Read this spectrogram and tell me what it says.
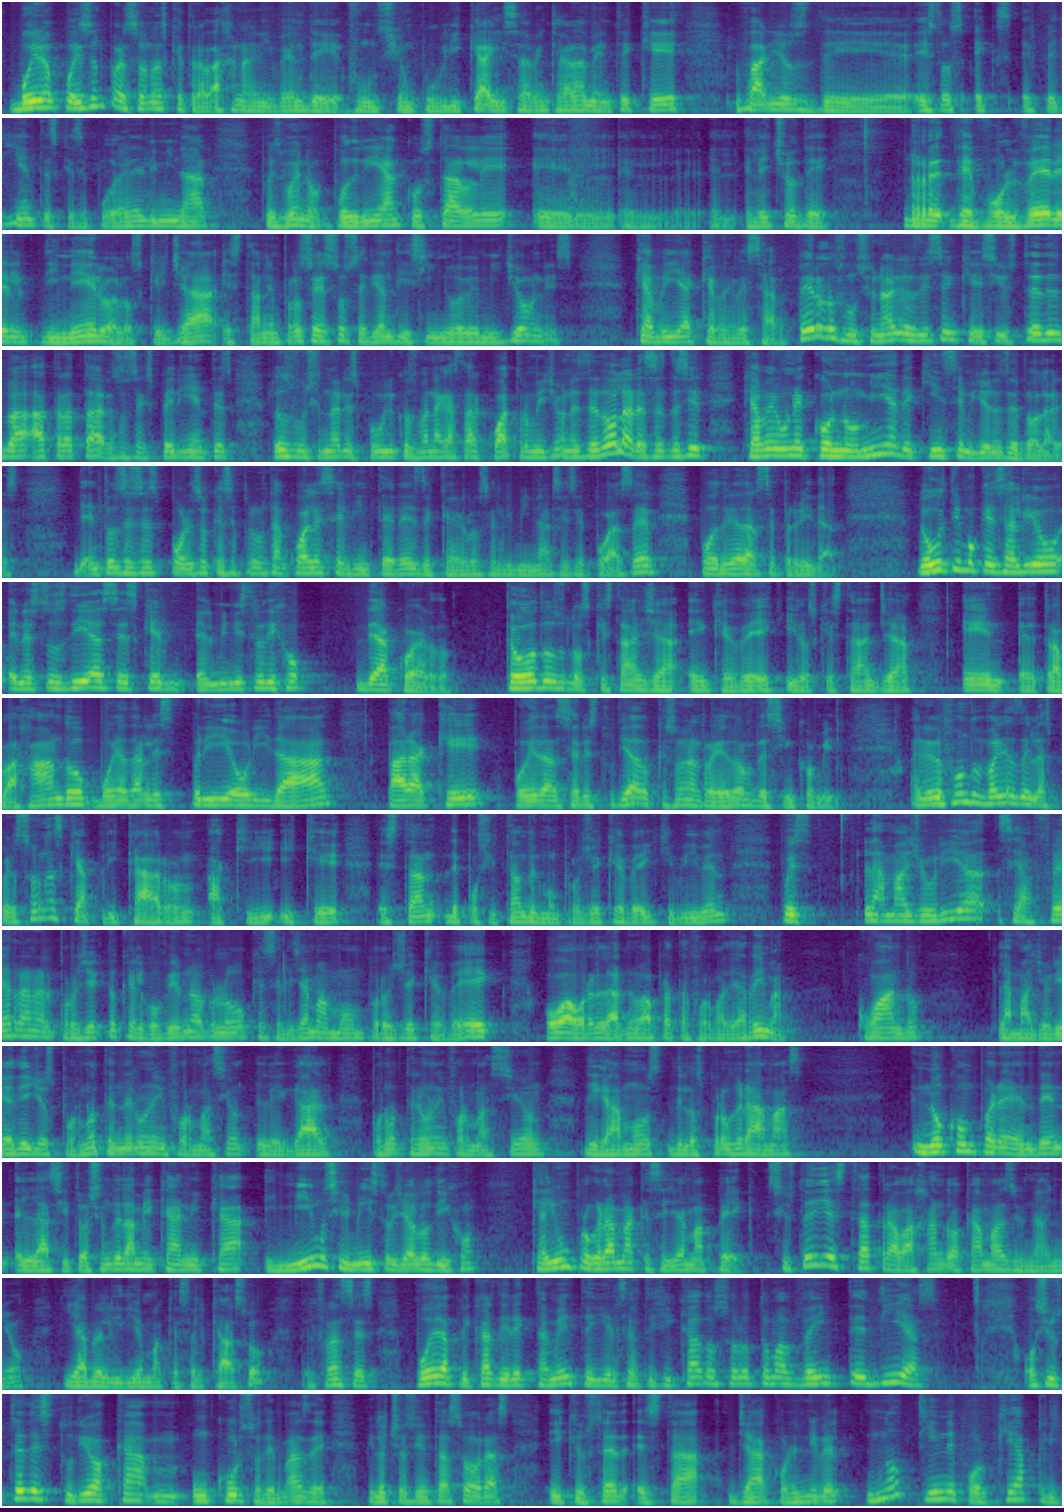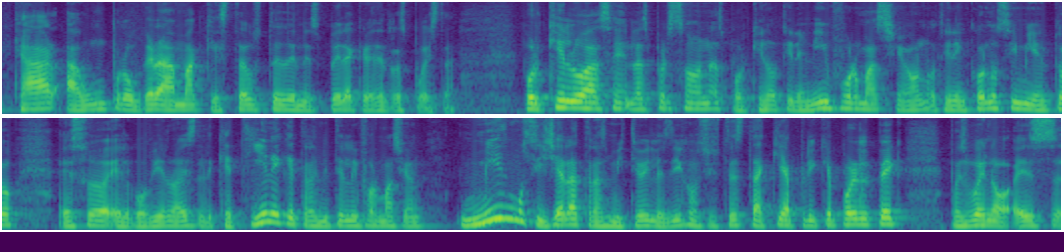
Bueno, pues son personas que trabajan a nivel de función pública y saben claramente que varios de estos expedientes que se pueden eliminar, pues bueno, podrían costarle el, el hecho de devolver el dinero a los que ya están en proceso, serían 19 millones que había que regresar. Pero los funcionarios dicen que si ustedes va a tratar esos expedientes, los funcionarios públicos van a gastar 4 millones de dólares, es decir, que va a haber una economía de 15 millones de dólares. Entonces es por eso que se preguntan cuál es el interés de quererlos eliminar, si se puede hacer, podría darse prioridad. Lo último que salió en estos días es que el, ministro dijo, de acuerdo, todos los que están ya en Quebec y los que están ya en, eh, trabajando, voy a darles prioridad para que puedan ser estudiados, que son alrededor de 5.000. En el fondo, varias de las personas que aplicaron aquí y que están depositando en Monproject Quebec y que viven, pues la mayoría se aferran al proyecto que el gobierno habló, que se le llama Mon Project Quebec o ahora la nueva plataforma de Arrima, cuando la mayoría de ellos, por no tener una información legal, por no tener una información, digamos, de los programas, no comprenden la situación de la mecánica y mismo si el ministro ya lo dijo, que hay un programa que se llama PEC. Si usted ya está trabajando acá más de un año y habla el idioma, que es el caso del francés, puede aplicar directamente y el certificado solo toma 20 días. O si usted estudió acá mm, un curso de más de 1800 horas y que usted está ya con el nivel, no tiene por qué aplicar a un programa que está usted en espera que le den respuesta. ¿Por qué lo hacen las personas? Porque no tienen información, no tienen conocimiento. Eso el gobierno es el que tiene que transmitir la información. Mismo si ya la transmitió y les dijo, si usted está aquí, aplique por el PEC, pues bueno, es,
